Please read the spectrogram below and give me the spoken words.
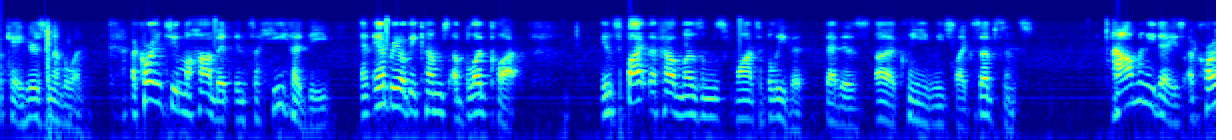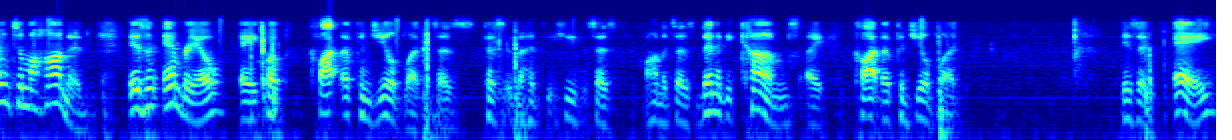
Okay, here's number one. According to Muhammad in Sahih Hadith, an embryo becomes a blood clot in spite of how Muslims want to believe it, that is, a clean leech-like substance. How many days, according to Muhammad, is an embryo a quote clot of congealed blood? Says because he says Muhammad says then it becomes a clot of congealed blood. Is it A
